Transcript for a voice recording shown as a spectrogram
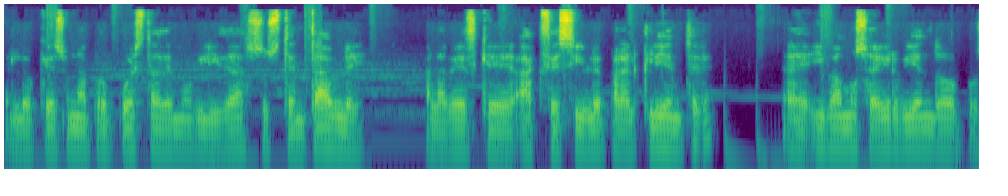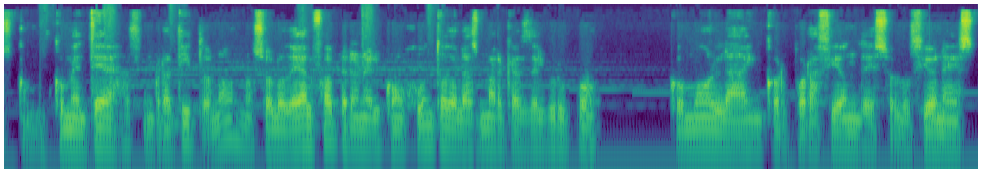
lo que es una propuesta de movilidad sustentable, a la vez que accesible para el cliente. Eh, y vamos a ir viendo, pues, como comenté hace un ratito, ¿no? No solo de Alfa, pero en el conjunto de las marcas del grupo, como la incorporación de soluciones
